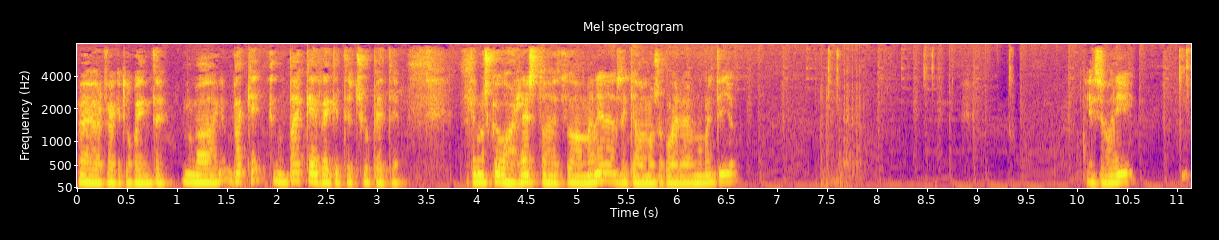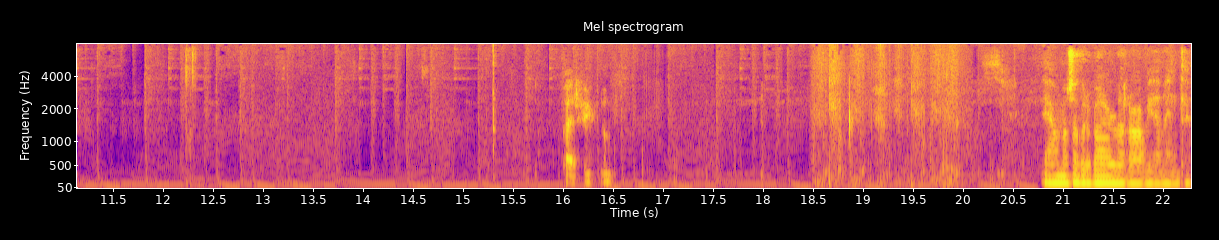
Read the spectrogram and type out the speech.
Perfecto, 20. Va, va, que, va que re que te chupete. Tenemos que coger esto de todas maneras, así que vamos a coger un momentillo. Eso ahí. Perfecto. Vamos a prepararlo rápidamente.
